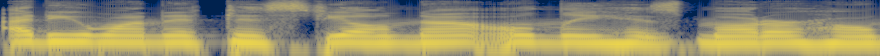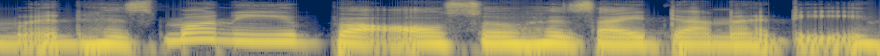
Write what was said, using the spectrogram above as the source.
Eddie wanted to steal not only his motorhome and his money, but also his identity.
